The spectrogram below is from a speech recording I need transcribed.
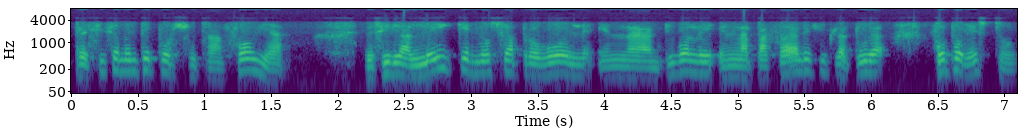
precisamente por su transfobia. Es decir, la ley que no se aprobó en, la antigua en la pasada legislatura fue por esto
